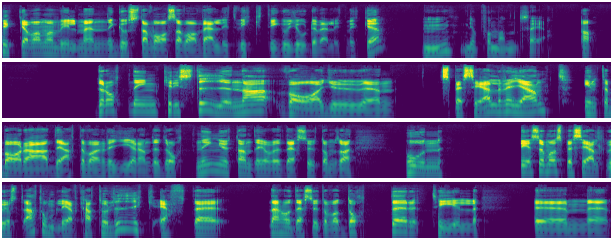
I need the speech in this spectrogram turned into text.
tycka vad man vill, men Gustav Vasa var väldigt viktig och gjorde väldigt mycket. Mm, det får man säga. Drottning Kristina var ju en speciell regent. Inte bara det att det var en regerande drottning, utan det var dessutom så att hon... Det som var speciellt var just att hon blev katolik efter när hon dessutom var dotter till eh,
